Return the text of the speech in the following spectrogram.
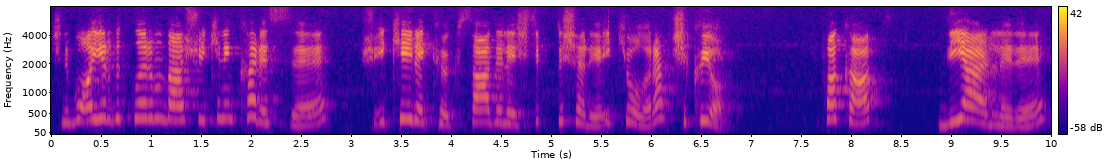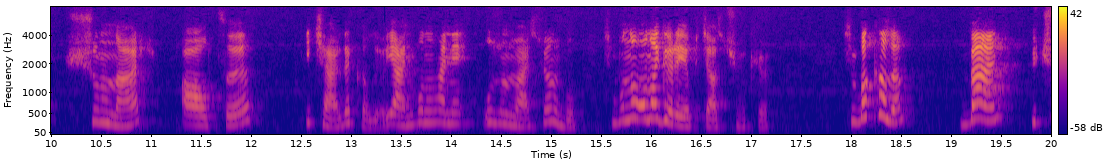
Şimdi bu ayırdıklarımdan şu 2'nin karesi şu 2 ile kök sadeleştik dışarıya 2 olarak çıkıyor. Fakat diğerleri şunlar 6 içeride kalıyor. Yani bunun hani uzun versiyonu bu. Şimdi bunu ona göre yapacağız çünkü. Şimdi bakalım ben 3.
